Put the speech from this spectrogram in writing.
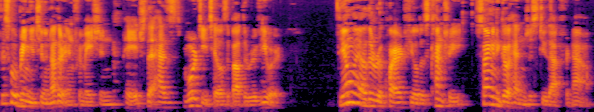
This will bring you to another information page that has more details about the reviewer. The only other required field is country, so I'm going to go ahead and just do that for now.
